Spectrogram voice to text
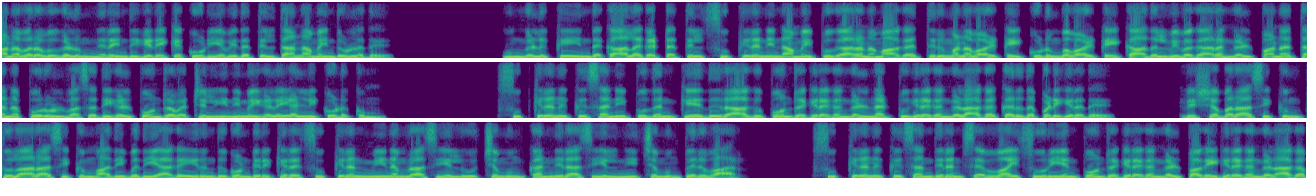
பணவரவுகளும் நிறைந்து கிடைக்கக்கூடிய விதத்தில்தான் அமைந்துள்ளது. உங்களுக்கு இந்த காலகட்டத்தில் சுக்கிரனின் அமைப்பு காரணமாக திருமண வாழ்க்கை குடும்ப வாழ்க்கை காதல் விவகாரங்கள் பண தனப்பொருள் வசதிகள் போன்றவற்றில் இனிமைகளை அள்ளிக் கொடுக்கும். சுக்கிரனுக்கு சனி புதன் கேது ராகு போன்ற கிரகங்கள் நட்பு கிரகங்களாக கருதப்படுகிறது. ரிஷபராசிக்கும் துலாராசிக்கும் அதிபதியாக இருந்து கொண்டிருக்கிற சுக்கிரன் மீனம் ராசியில் உச்சமும் கன்னிராசியில் நீச்சமும் பெறுவார். சுக்கிரனுக்கு சந்திரன் செவ்வாய் சூரியன் போன்ற கிரகங்கள் பகை கிரகங்களாக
